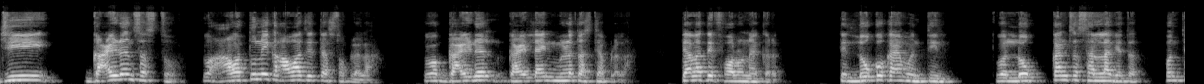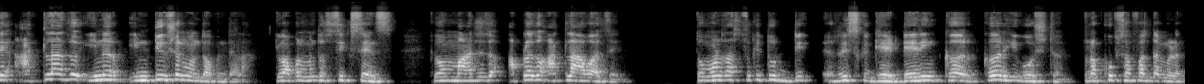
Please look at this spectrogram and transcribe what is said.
जी गायडन्स असतो किंवा आवातून एक आवाज येत असतो आपल्याला किंवा गाईड गाईडलाईन मिळत असते आपल्याला त्याला ते फॉलो नाही करत. ते लोक काय म्हणतील? किंवा लोकांचा सल्ला घेतात. पण ते आतला जो इनर इंट्युशन म्हणतो आपण त्याला किंवा आपण म्हणतो सिक्स सेन्स किंवा माझा जो आपला जो आतला आवाज आहे तो म्हणत असतो की तू रिस्क घे डेअरिंग कर कर ही गोष्ट. तुला खूप सफलता मिळत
